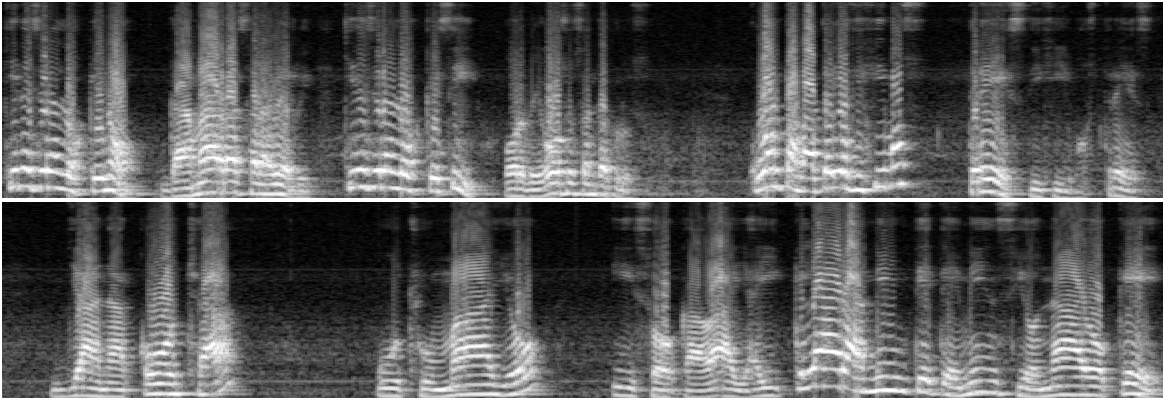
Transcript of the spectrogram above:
¿Quiénes eran los que no? Gamarra, Salaverry. ¿Quiénes eran los que sí? Orbegoso, Santa Cruz. ¿Cuántas batallas dijimos? Tres dijimos, tres. Yanacocha, Uchumayo y Socabaya. Y claramente te he mencionado que,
